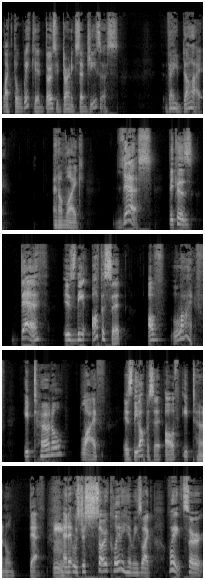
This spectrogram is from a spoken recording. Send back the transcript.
like the wicked, those who don't accept Jesus, they die. And I'm like, yes, because death is the opposite of life. Eternal life is the opposite of eternal death. Hmm. And it was just so clear to him. He's like, wait, so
